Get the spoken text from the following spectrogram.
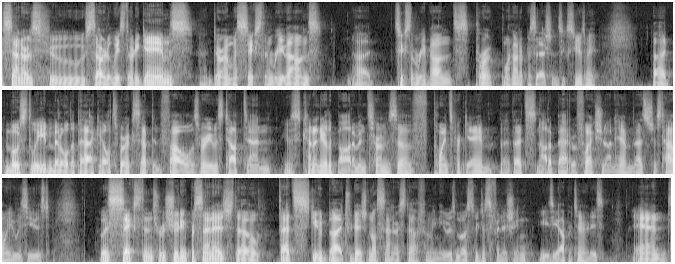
centers who started at least 30 games, Duren was sixth in rebounds, uh, sixth in rebounds per 100 possessions, excuse me. Uh, mostly middle of the pack elsewhere, except in fouls, where he was top 10. He was kind of near the bottom in terms of points per game. That's not a bad reflection on him. That's just how he was used. It was sixth in true shooting percentage, though that's skewed by traditional center stuff. I mean, he was mostly just finishing easy opportunities. And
